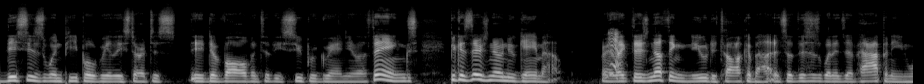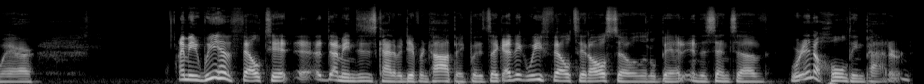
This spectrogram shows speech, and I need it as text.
This is when people really start to they devolve into these super granular things because there's no new game out, right? Yeah. Like there's nothing new to talk about, and so this is what ends up happening where I mean, we have felt it. Uh, I mean, this is kind of a different topic, but it's like I think we felt it also a little bit in the sense of we're in a holding pattern.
